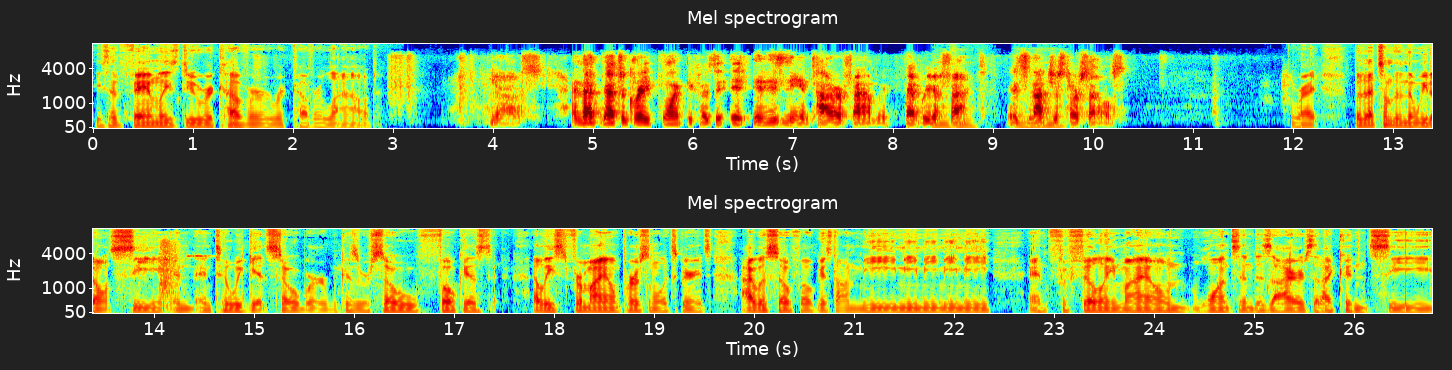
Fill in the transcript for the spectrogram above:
He said families do recover, recover loud. Yes and that that's a great point because it, it, it is the entire family that we mm-hmm. affect. It's mm-hmm. not just ourselves. Right. But that's something that we don't see in, until we get sober because we're so focused. At least from my own personal experience, I was so focused on me, me, me, me, me, and fulfilling my own wants and desires that I couldn't see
